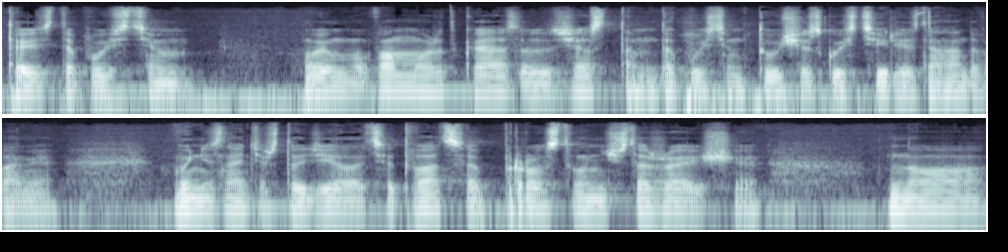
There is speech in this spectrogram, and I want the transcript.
То есть, допустим, вы, вам может казаться, сейчас там, допустим, тучи сгустились да, над вами. Вы не знаете, что делать. Ситуация просто уничтожающая. Но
